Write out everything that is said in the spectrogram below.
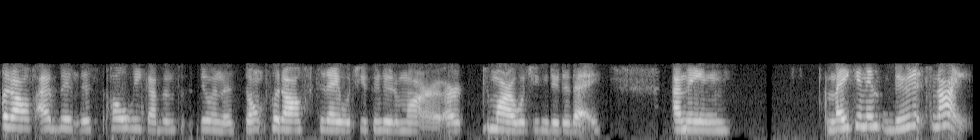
put off. I've been this whole week. I've been doing this. Don't put off today what you can do tomorrow, or tomorrow what you can do today. I mean, making it do it tonight.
